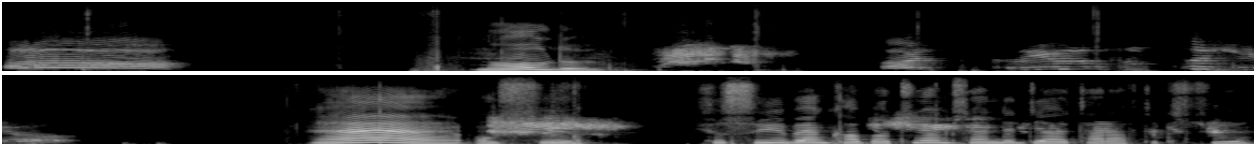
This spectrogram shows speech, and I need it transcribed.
Aa! Ne oldu? Ay, kırıyorum su taşıyor. He, o suyu. Şu suyu ben kapatıyorum. Sen de diğer taraftaki suyu.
